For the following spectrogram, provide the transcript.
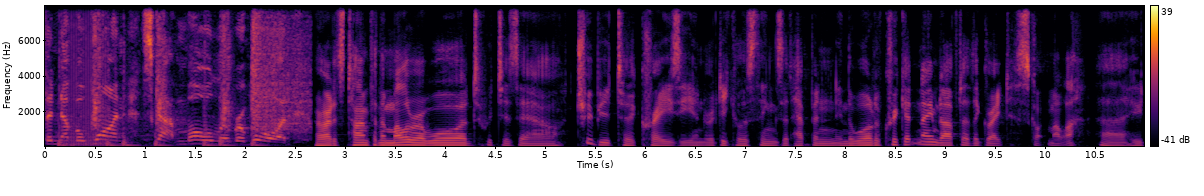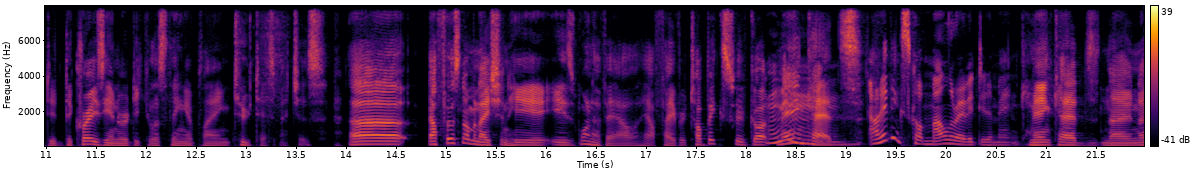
The number one Scott Muller Award. All right, it's time for the Muller Award, which is our tribute to crazy and ridiculous things that happen in the world of cricket, named after the great Scott Muller, uh, who did the crazy and ridiculous thing of playing two test matches. Uh, our first nomination here is one of our, our favourite topics. We've got Mankads. I don't think Scott Muller ever did a man cat. Mankads, no, no,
